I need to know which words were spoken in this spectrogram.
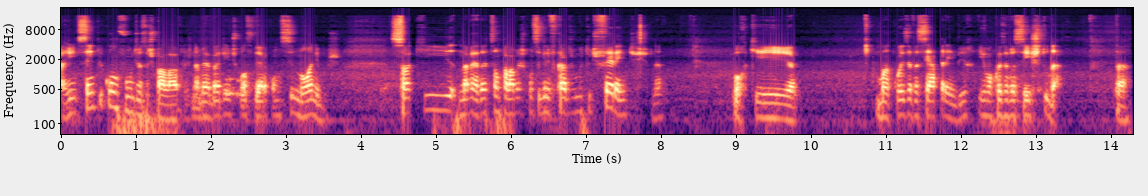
A gente sempre confunde essas palavras, na verdade a gente considera como sinônimos. Só que, na verdade, são palavras com significados muito diferentes, né? Porque uma coisa é você aprender e uma coisa é você estudar, tá?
